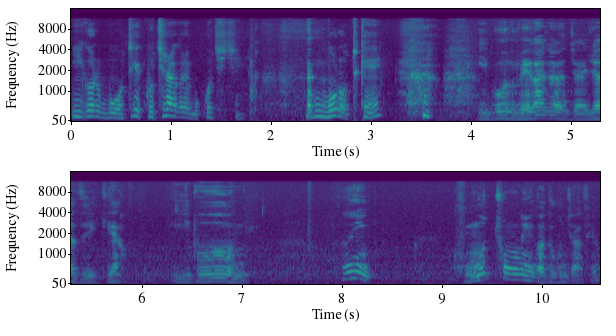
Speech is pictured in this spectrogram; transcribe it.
이거를 뭐 어떻게 고치라 그래 못 고치지. 뭐, 뭘 어떻게 해? 이분 왜 가져왔는지 알려드릴게요. 이분 선생님 국무총리가 누군지 아세요?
